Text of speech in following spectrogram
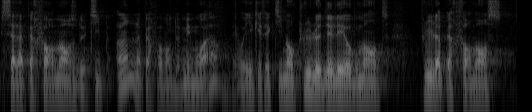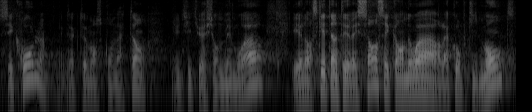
c'est la performance de type 1, la performance de mémoire. Et vous voyez qu'effectivement, plus le délai augmente, plus la performance s'écroule, exactement ce qu'on attend d'une situation de mémoire. Et alors ce qui est intéressant, c'est qu'en noir, la courbe qui monte,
